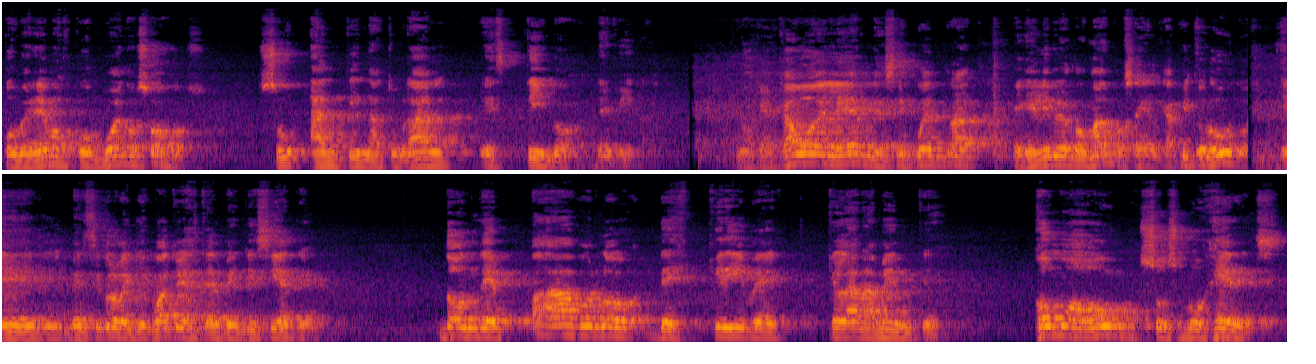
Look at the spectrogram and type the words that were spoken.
o veremos con buenos ojos su antinatural estilo de vida. Lo que acabo de leer se encuentra en el libro de Romanos, en el capítulo 1, el versículo 24 y hasta el 27, donde Pablo describe claramente cómo aún sus mujeres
